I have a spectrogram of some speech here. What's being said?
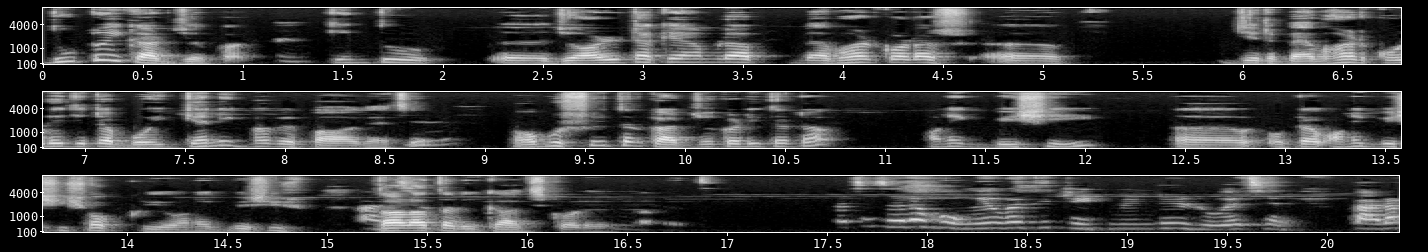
দুটোই কার্যকর। কিন্তু জলটাকে আমরা ব্যবহার করার যেটা ব্যবহার করে যেটা বৈজ্ঞানিকভাবে পাওয়া গেছে অবশ্যই তার কার্যকারিতাটা অনেক বেশি আহ, ওটা অনেক বেশি সক্রিয় অনেক বেশি আচ্ছা। তাড়াতাড়ি কাজ করে। আচ্ছা যারা হোমিওপ্যাথি ট্রিটমেন্টে রয়েছেন তারা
